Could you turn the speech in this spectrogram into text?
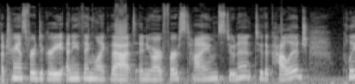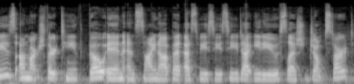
a transfer degree, anything like that, and you are a first time student to the college, please on March 13th go in and sign up at svcc.edu slash jumpstart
